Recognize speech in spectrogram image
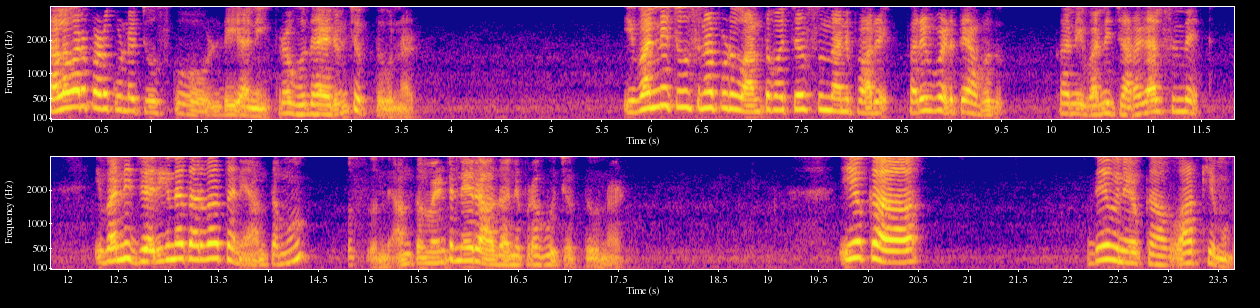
కలవరపడకుండా చూసుకోండి అని ప్రభు ధైర్యం చెప్తూ ఉన్నాడు. ఇవన్నీ చూసినప్పుడు అంతం వచ్చేస్తుందని పరి పరుగు పెడితే అవ్వదు. కానీ ఇవన్నీ జరగాల్సిందే. ఇవన్నీ జరిగిన తర్వాతనే అంతము వస్తుంది. అంతం వెంటనే రాదని ప్రభు చెప్తూ ఉన్నాడు. ఈ యొక్క దేవుని యొక్క వాక్యము.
